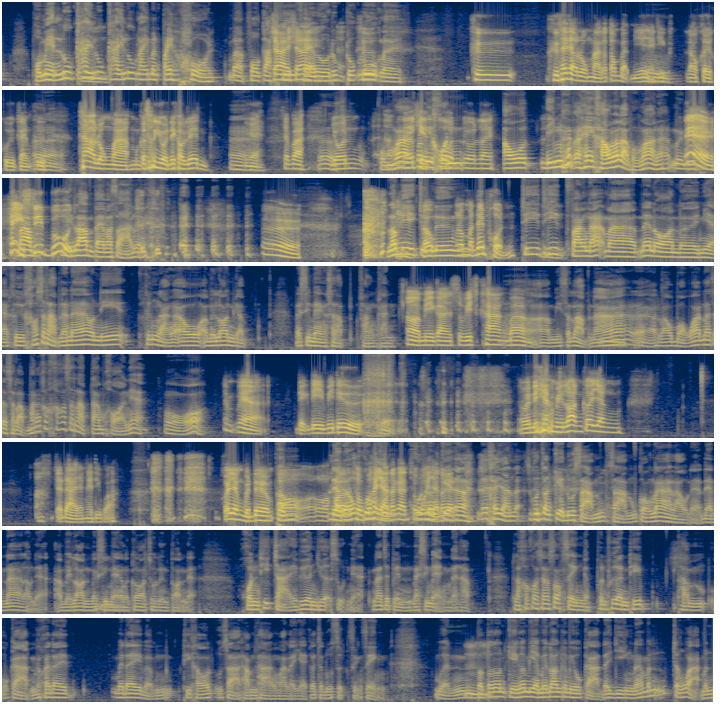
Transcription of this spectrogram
ผมเห็นลูกใกล้อืมลูกไกลลูกไรมันไปโหดแบบโฟกัสใช่ที่ใช่แคโรทุกทุกคือลูกเลย คือคือถ้าจะเอาลงมาก็ต้องแบบนี้อย่างที่อืมเราเคยคุยกันเอคืออถ้าเอาลงมามึงก็ต้องโยนให้เขาเล่นเออไงใช่ป่ะเออโยน ผมว่าในเขต้องตมีโทคนษโยนอะไรเอาลิงก์ให้ไปให้เขาแล้วล่ะผมว่านะมีเนี่ยเฮ้ยล่ามซีบูดมีล่ามแปลภาษาด้วย เออ แล้วมีอีกจุดหนึ่งแล้วแล้วมันได้ผลที่ที่ฟังนะมาแน่นอนเลยเนี่ย คือเขาสลับแล้วนะ วันนี้ครึ่งหลังเอาอเมรอนกับแม็กซิแมงสลับฝั่งกันเออมีการสวิตช์ข้างบ้างอ่อ่มีสลับนะเออเราบอกว่าน่าจะสลับบ้างเขาเขาก็สลับตามขอเนี่ย โอ้โหเนี่ยเด็กดีไม่ดื้อเนี่ยวันนี้มีร่อนก็ยังอะจะด่ายังไงดีวะ ก็ยังเหมือนเดิมผมเอาเอาเดี๋ยวเดี๋ยวชมคุณว่าขยันแล้วกันชมคุณว่าขยันแล้วกันสังเกตเออได้ขยันละคุณสังเกตดูสามสามกองหน้าเราเนี่ยแดนหน้าเราเนี่ยอเมรอนแม็กซิแมงแล้วก็โจลินตันเนี่ยคนที่จ่ายให้เพื่อนเยอะสุดเนี่ยน่าจะเป็นแม็กซิแมงนะครับ แล้วเขาก็จะต้องเซ็งกับเพื่อนๆที่ทำโอกาสไม่ค่อยได้ไม่ได้แบบที่เขาอุตส่าห์ทำทางมาอะไรเงี้ยก็จะรู้สึกเซ็งๆ เหมือนอืมต้นต้นๆเกมก็มีอเมรอนก็มีโอกาสได้ยิงนะ มันจังหวะมัน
